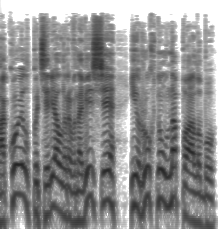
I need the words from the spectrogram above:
А Койл потерял равновесие и рухнул на палубу.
